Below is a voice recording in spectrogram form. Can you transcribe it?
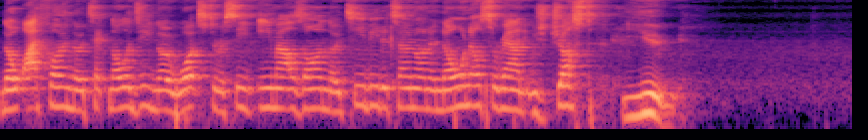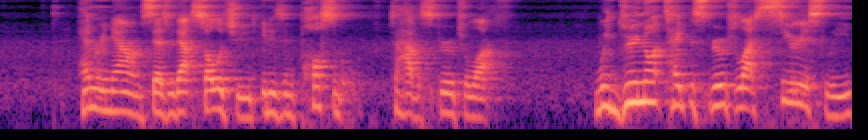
No iPhone, no technology, no watch to receive emails on, no TV to turn on, and no one else around. It was just you. Henri Nouwen says, without solitude, it is impossible to have a spiritual life. We do not take the spiritual life seriously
